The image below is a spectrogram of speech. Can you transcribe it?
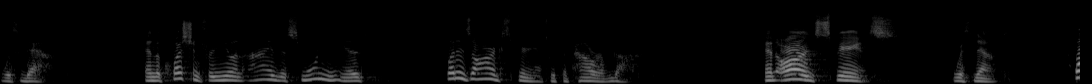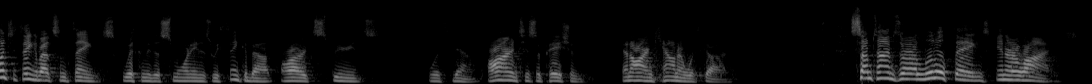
with doubt. And the question for you and I this morning is what is our experience with the power of God? And our experience with doubt? I want you to think about some things with me this morning as we think about our experience with doubt, our anticipation, and our encounter with God. Sometimes there are little things in our lives,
